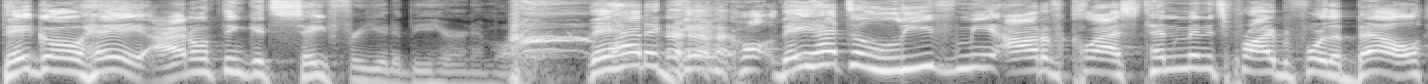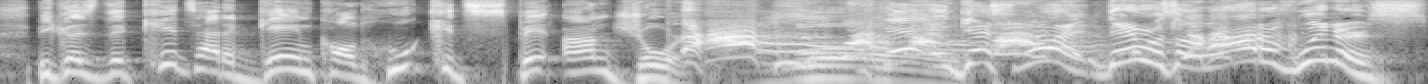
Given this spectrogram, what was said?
They go, hey, I don't think it's safe for you to be here anymore. they had a game called, they had to leave me out of class 10 minutes prior before the bell because the kids had a game called Who Could Spit on George. Okay, and guess what? There was a lot of winners.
